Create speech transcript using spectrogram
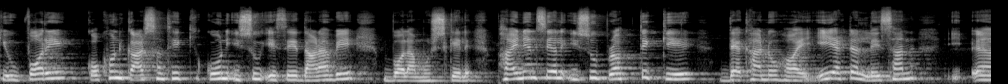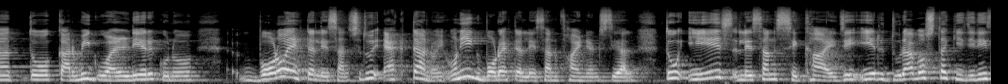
কেউ পরে, কখন কার সাথে কোন ইস্যু এসে দাঁড়াবে বলা মুশকিল। ফাইন্যান্সিয়াল ইস্যু প্রত্যেককে দেখানো হয়। এই একটা লেসান তো কার্মিক ওয়ার্ল্ডের কোনো বড় একটা লেসান শুধু একটা নয়, অনেক বড় একটা লেসান ফাইন্যান্সিয়াল তো এ লেসান শেখায় যে এর দুরাবস্থা কী জিনিস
